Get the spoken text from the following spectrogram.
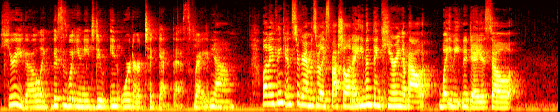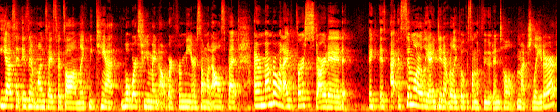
here you go like this is what you need to do in order to get this right yeah well, and I think Instagram is really special. And I even think hearing about what you eat in a day is so yes, it isn't one size fits all, and like we can't, what works for you might not work for me or someone else. But I remember when I first started. Similarly, I didn't really focus on the food until much later,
